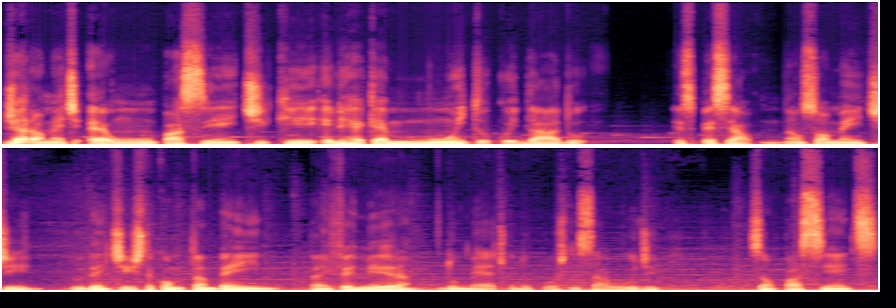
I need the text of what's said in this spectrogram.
Geralmente é um paciente que ele requer muito cuidado especial, não somente do dentista, como também da enfermeira, do médico do posto de saúde. São pacientes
